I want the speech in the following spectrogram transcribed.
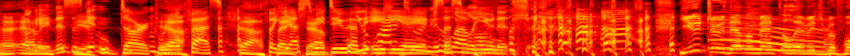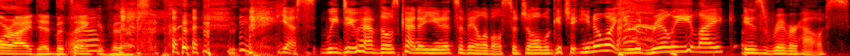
Uh, Okay, Abby? this is Yeah. getting dark real Yeah. fast. Yeah, but thanks, yes, we do have You brought it to ADA a new accessible level. units. You drew them a mental image before I did, but thank you for that. yes, we do have those kind of units available. So Joel will get you. You know what you would really like is River House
